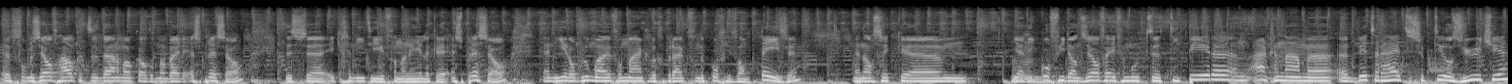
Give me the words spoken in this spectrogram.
Eh, voor mezelf hou ik het eh, daarom ook altijd maar bij de espresso. Dus eh, ik geniet hier van een heerlijke espresso. En hier op Bloemenheuvel maken we gebruik van de koffie van Pezen. En als ik ehm, ja, die koffie dan zelf even moet eh, typeren. Een aangename eh, bitterheid, subtiel zuurtje.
